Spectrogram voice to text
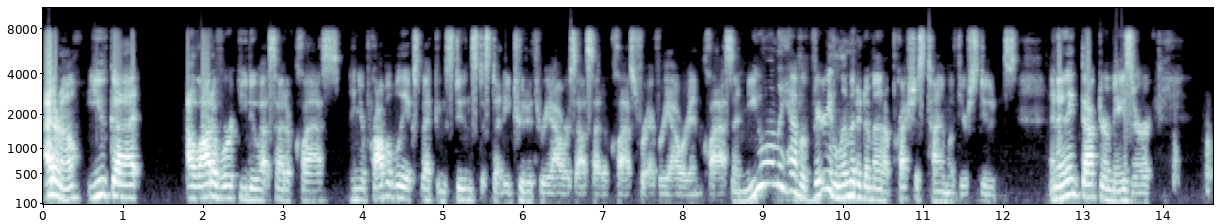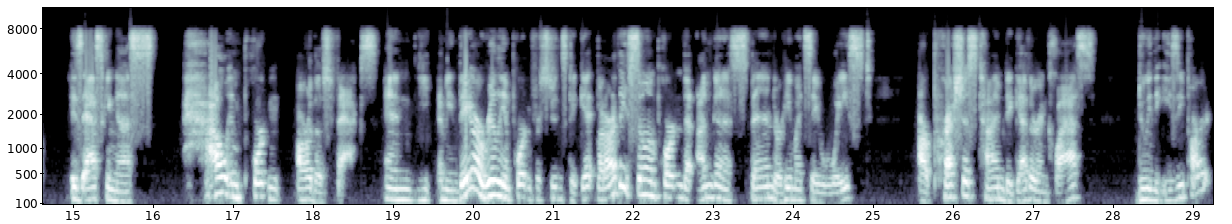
I don't know. You've got a lot of work you do outside of class, and you're probably expecting students to study two to three hours outside of class for every hour in class, and you only have a very limited amount of precious time with your students. And I think Dr. Mazur is asking us how important are those facts? And I mean, they are really important for students to get, but are they so important that I'm going to spend, or he might say waste, our precious time together in class doing the easy part?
